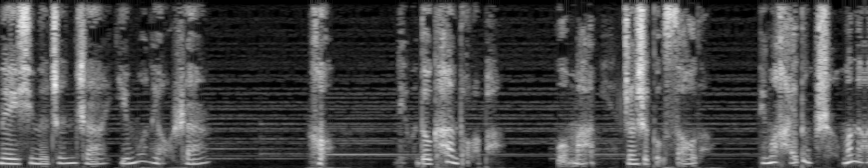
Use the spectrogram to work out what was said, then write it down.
内心的挣扎一目了然。哼，你们都看到了吧？我妈咪真是够骚的，你们还等什么呢？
